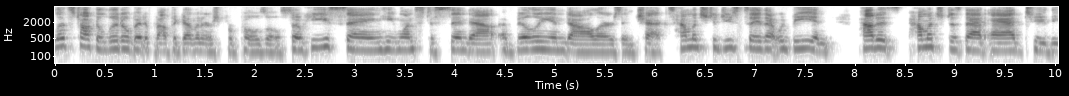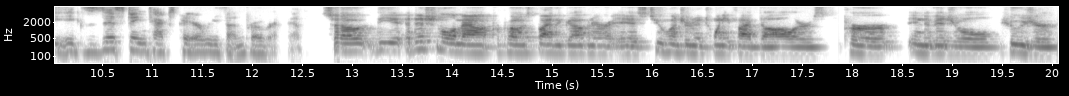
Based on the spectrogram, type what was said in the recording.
Let's talk a little bit about the governor's proposal. So he's saying he wants to send out a billion dollars in checks. How much did you say that would be and how does how much does that add to the existing taxpayer refund program? So the additional amount proposed by the governor is $225 per individual Hoosier,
